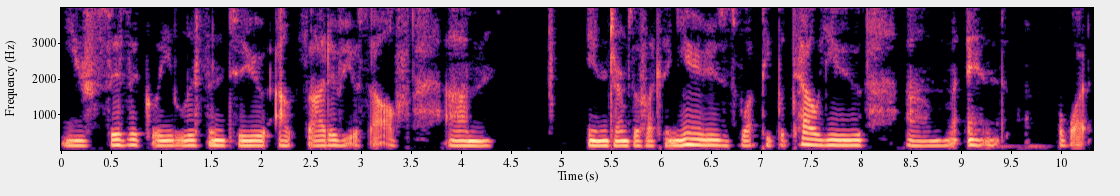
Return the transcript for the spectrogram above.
you physically listen to outside of yourself. Um, in terms of like the news, what people tell you, um, and what,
